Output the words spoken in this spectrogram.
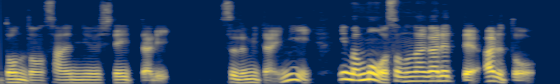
どんどん参入していったりするみたいに、今もうその流れってあると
